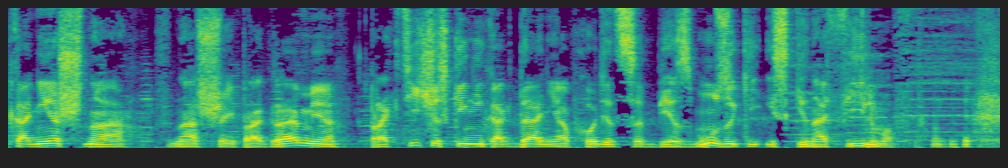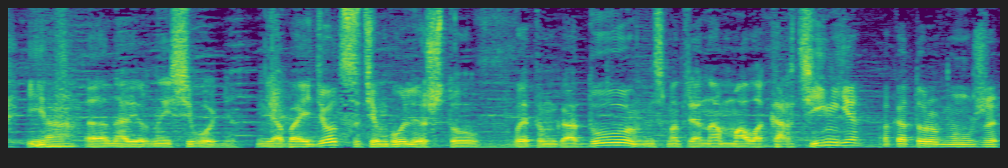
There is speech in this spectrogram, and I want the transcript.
Конечно, в нашей программе практически никогда не обходится без музыки из кинофильмов. И, Да. э, наверное, сегодня не обойдется, тем более, что в этом году, несмотря на мало картинье, о котором мы уже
